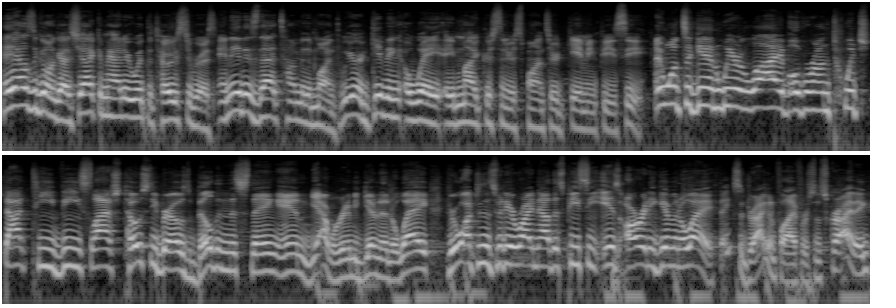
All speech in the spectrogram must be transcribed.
Hey, how's it going guys? Jack and Matt here with the Toasty Bros, and it is that time of the month. We are giving away a Micro Center sponsored gaming PC. And once again, we're live over on twitch.tv slash Toasty Bros building this thing, and yeah, we're gonna be giving it away. If you're watching this video right now, this PC is already given away. Thanks to Dragonfly for subscribing,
